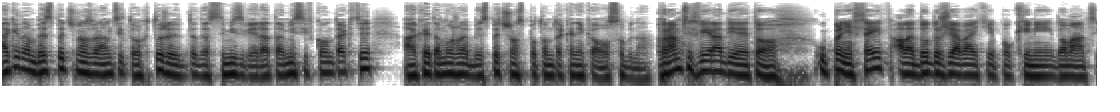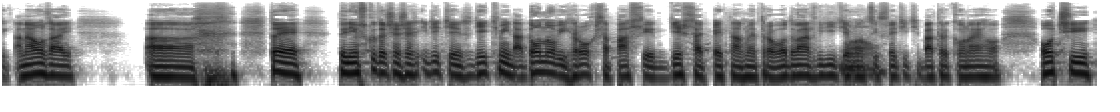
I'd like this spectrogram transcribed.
Aká je tam bezpečnosť v rámci tohto, že teda s tými zvieratami si v kontakte a aká je tam možno aj bezpečnosť potom taká nejaká osobná? V rámci zvierat je to úplne safe, ale dodržiavajte pokyny domácich. A naozaj uh, to je to je neskutočné, že idete s deťmi a do nových roh sa pasie 10-15 metrov od vás, vidíte wow. v noci, svetíte baterkou na jeho oči,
